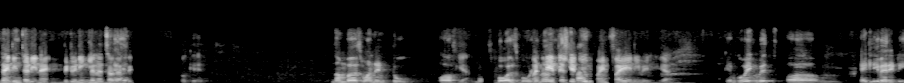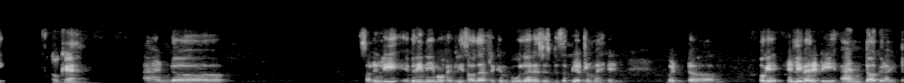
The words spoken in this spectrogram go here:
1939 between England and South Yeah, yeah. Africa. Okay. Numbers one and two of Yeah. most balls bowled One in a will get match. you 0.5 anyway. Yeah. Okay, I'm going with um, Hedley Verity Okay. and uh, suddenly every name of every South African bowler has just disappeared from my head. But um, okay, Hedley Verity and Doug Wright.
